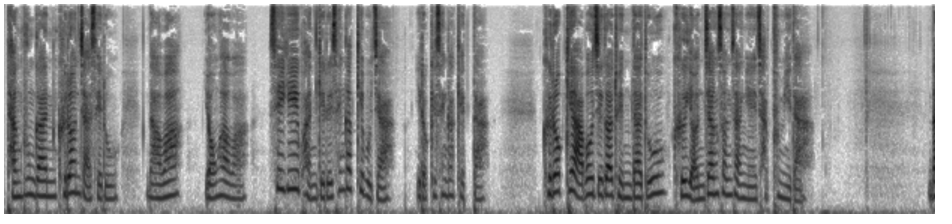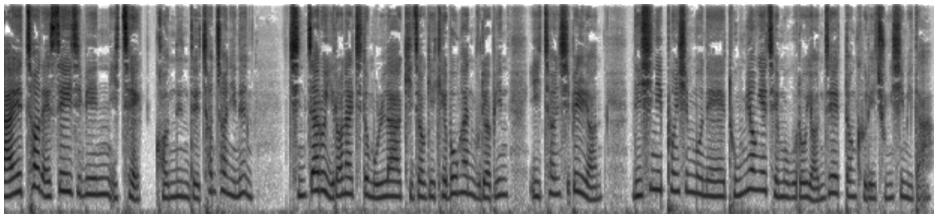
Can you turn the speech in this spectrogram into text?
당분간 그런 자세로 나와 영화와 세계의 관계를 생각해보자. 이렇게 생각했다. 그렇게 아버지가 된다도 그 연장선상의 작품이다. 나의 첫 에세이집인 이 책, 걷는 듯 천천히는 진짜로 일어날지도 몰라 기적이 개봉한 무렵인 2011년 니시니폰 신문의 동명의 제목으로 연재했던 글이 중심이다.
